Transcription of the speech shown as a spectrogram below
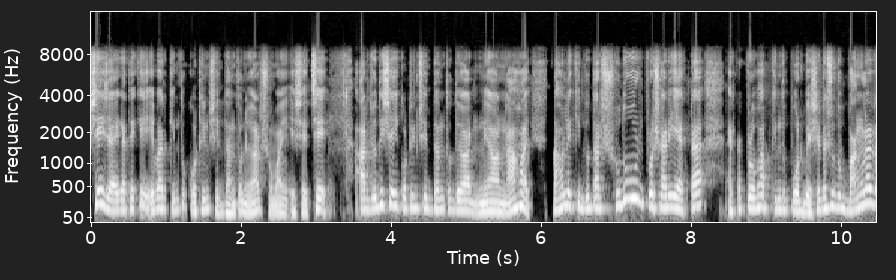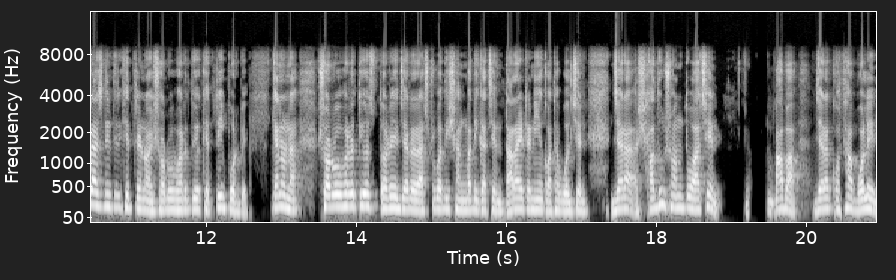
সেই জায়গা থেকে এবার কিন্তু কঠিন সিদ্ধান্ত নেওয়ার সময় এসেছে। আর যদি সেই কঠিন সিদ্ধান্ত দেওয়া, নেওয়া না হয়, তাহলে কিন্তু তার সুদূর প্রসারী একটা একটা প্রভাব কিন্তু পড়বে। সেটা শুধু বাংলার রাজনীতির ক্ষেত্রে নয়, সর্বভারতীয় ক্ষেত্রেই পড়বে। কেননা, সর্বভারতীয় স্তরে যারা রাষ্ট্রবাদী সাংবাদিক আছেন, তারা এটা নিয়ে কথা বলছেন। যারা সাধু সন্ত আছেন বাবা, যারা কথা বলেন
